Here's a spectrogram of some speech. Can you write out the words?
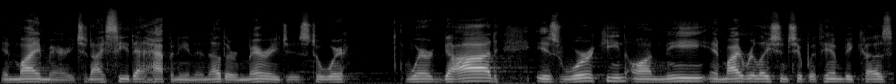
in my marriage, and I see that happening in other marriages to where, where God is working on me in my relationship with Him because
